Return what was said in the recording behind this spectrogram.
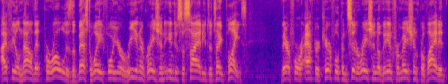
I feel now that parole is the best way for your reintegration into society to take place. Therefore, after careful consideration of the information provided,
